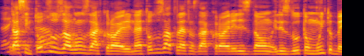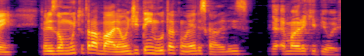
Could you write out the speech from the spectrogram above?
Ai, Então, assim, legal. todos os alunos da Croyer, né? Todos os atletas da Croyer, eles dão, eles lutam muito bem. Então eles dão muito trabalho. Onde tem luta com eles, cara, eles, É a maior equipe hoje.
